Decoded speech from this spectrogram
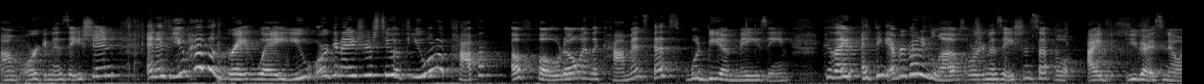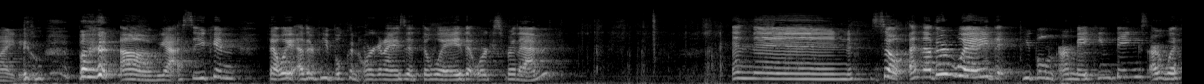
um, organization. And if you have a great way you organize yours too, if you want to pop a, a, photo in the comments, that would be amazing. Because I, I think everybody loves organization stuff. Well, I you guys know I do. But um, yeah, so you can, that way other people can organize it the way that works for them. And then, so another way that people are making things are with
